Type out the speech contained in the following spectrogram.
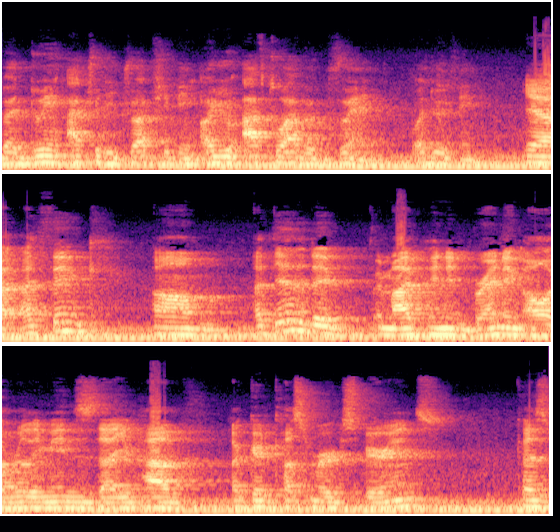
but doing actually drop shipping, or you have to have a brand? What do you think? Yeah, I think um, at the end of the day, in my opinion, branding all it really means is that you have a good customer experience because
